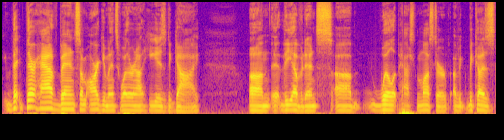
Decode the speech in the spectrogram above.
th- there have been some arguments whether or not he is the guy. Um, the evidence uh, will it pass muster because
